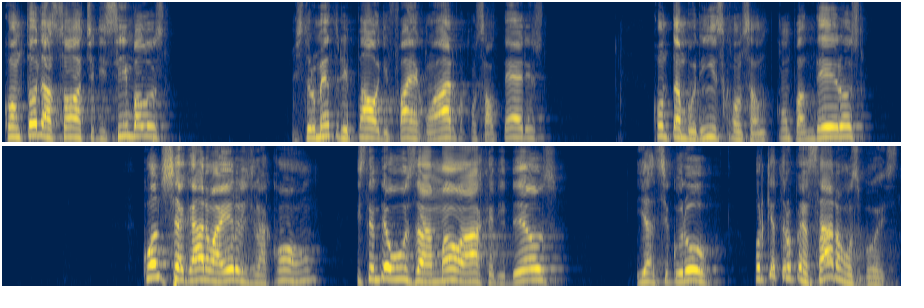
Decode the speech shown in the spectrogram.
Com toda a sorte de símbolos, instrumento de pau, de faia, com harpa, com saltérios, com tamborins, com, com pandeiros. Quando chegaram à era de Nacon, estendeu Usa a mão à arca de Deus e a segurou, porque tropeçaram os bois.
